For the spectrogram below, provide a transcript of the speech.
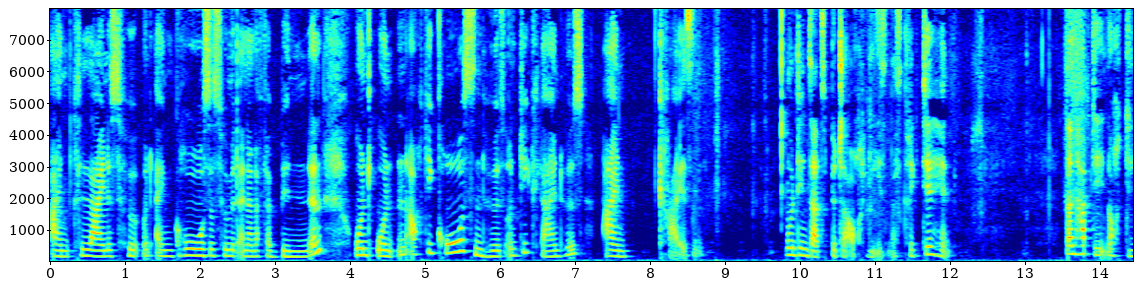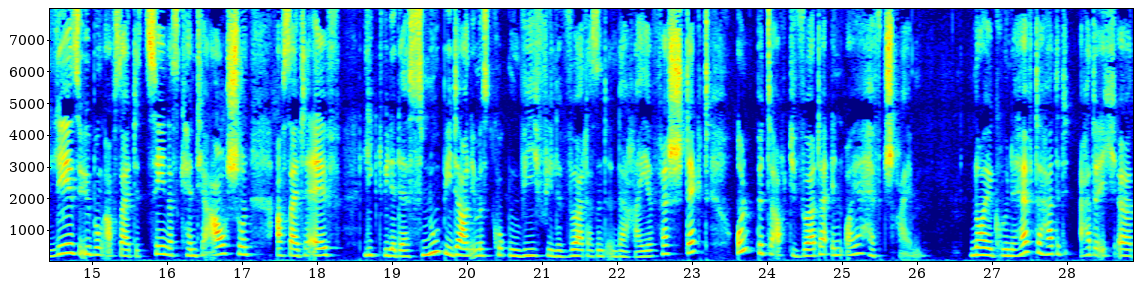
ein kleines Hö und ein großes Hö miteinander verbinden und unten auch die großen Hös und die kleinen Hös einkreisen. Und den Satz bitte auch lesen, das kriegt ihr hin. Dann habt ihr noch die Leseübung auf Seite 10, das kennt ihr auch schon. Auf Seite 11 liegt wieder der Snoopy da und ihr müsst gucken, wie viele Wörter sind in der Reihe versteckt und bitte auch die Wörter in euer Heft schreiben. Neue grüne Hefte hatte, hatte ich äh,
